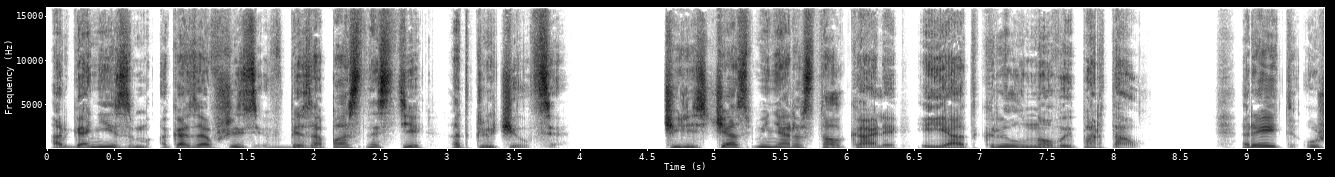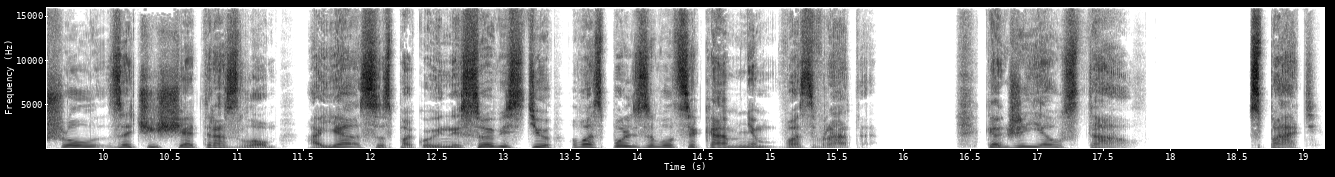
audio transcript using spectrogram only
Организм, оказавшись в безопасности, отключился. Через час меня растолкали, и я открыл новый портал. Рейд ушел зачищать разлом, а я со спокойной совестью воспользовался камнем возврата. Как же я устал. Спать.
